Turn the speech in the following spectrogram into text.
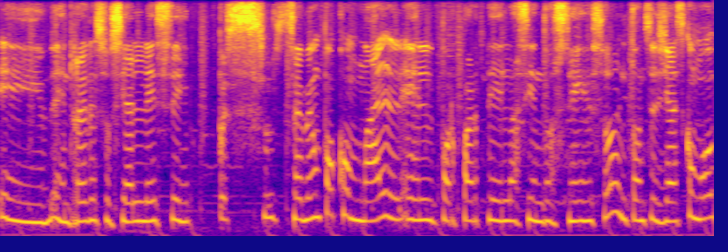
eh, en redes sociales eh, pues se ve un poco mal él por parte de él haciéndose eso entonces ya es como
